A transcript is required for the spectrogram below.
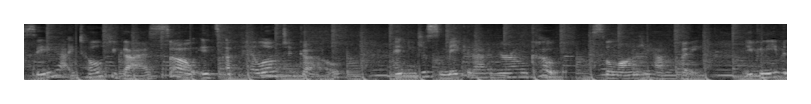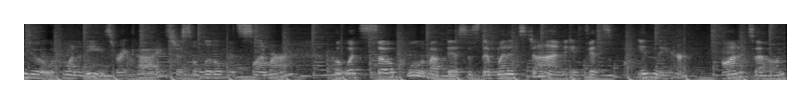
See, I told you guys. So it's a pillow to go, and you just make it out of your own coat, so long as you have a hoodie. You can even do it with one of these, right Kai? It's just a little bit slimmer. But what's so cool about this is that when it's done, it fits in there on its own.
